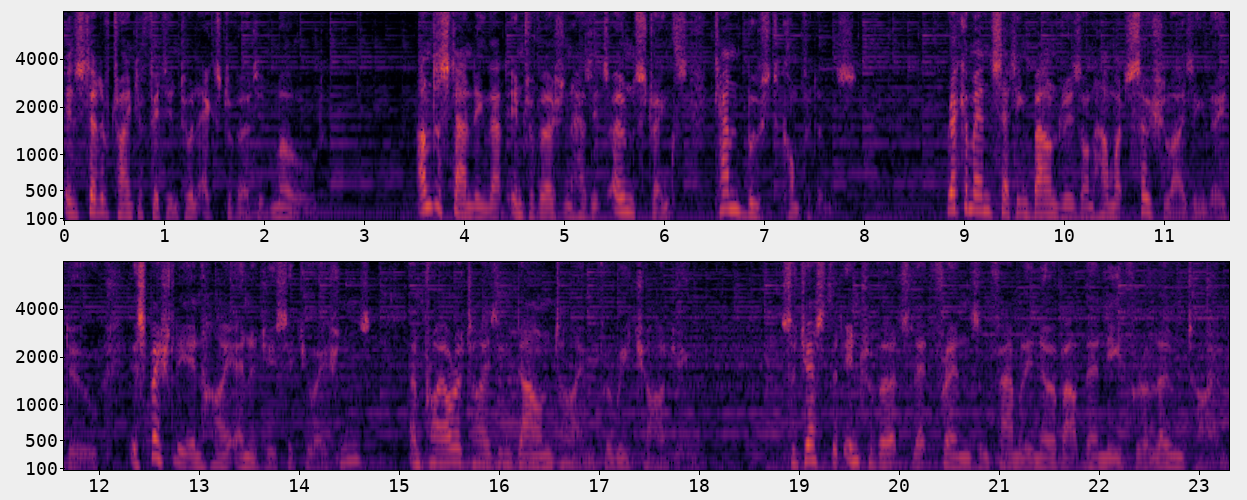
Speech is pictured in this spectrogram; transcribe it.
instead of trying to fit into an extroverted mould. Understanding that introversion has its own strengths can boost confidence. Recommend setting boundaries on how much socializing they do, especially in high-energy situations, and prioritizing downtime for recharging. Suggest that introverts let friends and family know about their need for alone time,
